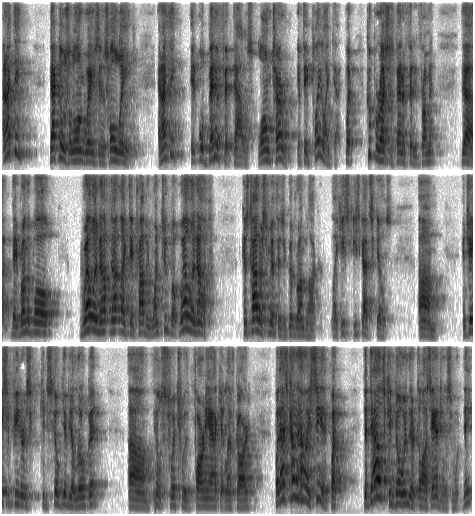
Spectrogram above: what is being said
And I think that goes a long ways in this whole league. And I think it will benefit Dallas long term if they play like that. But Cooper Rush has benefited from it. The, they run the ball well enough, not like they probably want to, but well enough because Tyler Smith is a good run blocker. Like he's he's got skills. Um, and Jason Peters can still give you a little bit. Um, he'll switch with Farniak at left guard, but that's kind of how I see it. But the Dallas can go in there to Los Angeles. They,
